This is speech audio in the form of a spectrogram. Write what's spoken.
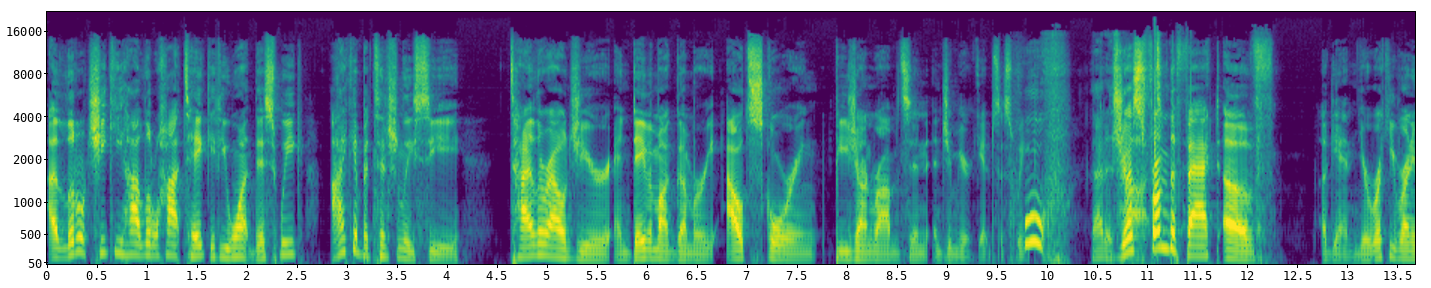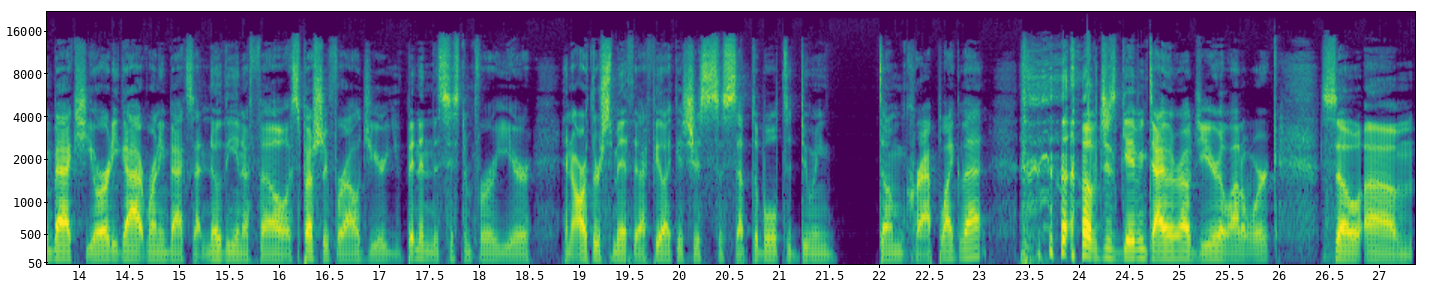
a little cheeky hot little hot take if you want this week i can potentially see tyler allgeier and david montgomery outscoring bijan robinson and jahmyr gibbs this week. That is just hot. from the fact of again your rookie running backs you already got running backs that know the nfl especially for allgeier. You've been in the system for a year and arthur smith i feel like is just susceptible to doing dumb crap like that of just giving tyler allgeier a lot of work. So um,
